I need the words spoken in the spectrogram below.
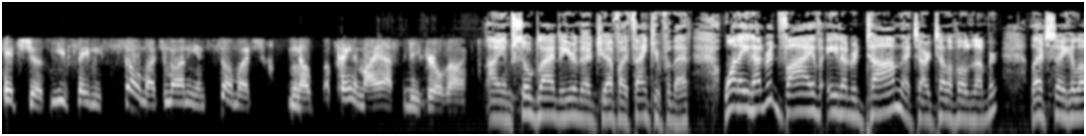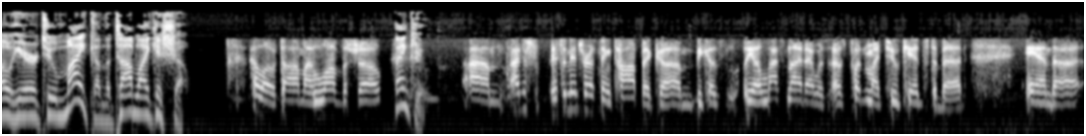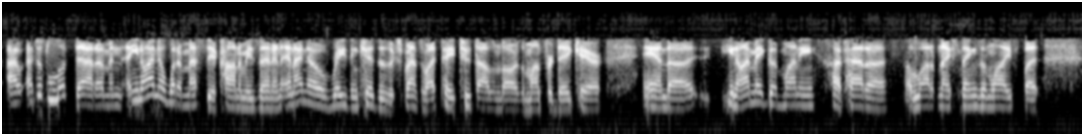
it's just, you've saved me so much money and so much, you know, a pain in my ass to these girls on. I am so glad to hear that, Jeff. I thank you for that. 1-800-5800-TOM. That's our telephone number. Let's say hello here to Mike on the Tom Leykis Show. Hello, Tom. I love the show. Thank you. Um, I just, it's an interesting topic, um, because, you know, last night I was, I was putting my two kids to bed and, uh, I, I just looked at them and, you know, I know what a mess the economy's in and, and I know raising kids is expensive. I pay $2,000 a month for daycare and, uh, you know, I make good money. I've had a, a lot of nice things in life, but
